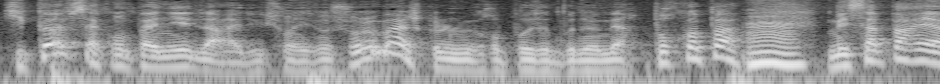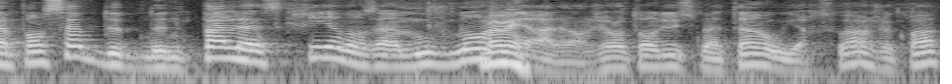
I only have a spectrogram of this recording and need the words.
qui peuvent s'accompagner de la réduction des émissions de chômage que le propose Bruno Le Maire. Pourquoi pas Mmh. Mais ça paraît impensable de, de ne pas l'inscrire dans un mouvement Ouais, général. Alors j'ai entendu ce matin ou hier soir, je crois,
